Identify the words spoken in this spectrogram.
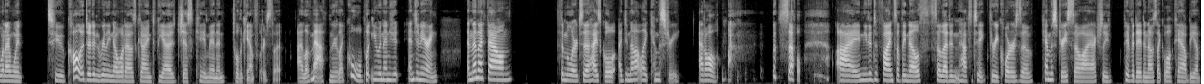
when I went to college, I didn't really know what I was going to be. I just came in and told the counselors that I love math, and they're like, "Cool, we'll put you in engi- engineering." And then I found similar to high school, I do not like chemistry at all. so I needed to find something else so that I didn't have to take three quarters of chemistry. So I actually pivoted and I was like, well, okay, I'll be a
